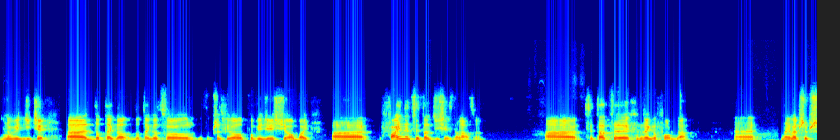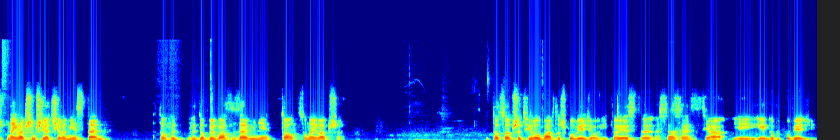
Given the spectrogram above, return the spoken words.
No widzicie, do tego, do tego co przed chwilą powiedzieliście obaj, fajny cytat dzisiaj znalazłem. Cytat e, Henry'ego Forda. E, Najlepszy, najlepszym przyjacielem jest ten, kto wy, wydobywa ze mnie to, co najlepsze. To, co przed chwilą Bartosz powiedział, i to jest e, esencja tak. jej, jego wypowiedzi.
